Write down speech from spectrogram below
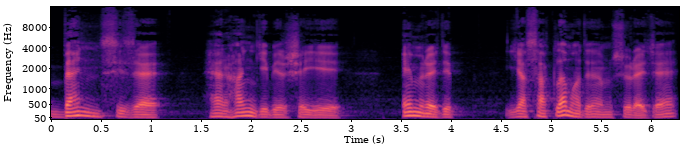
Ben size herhangi bir şeyi emredip yasaklamadığım sürece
